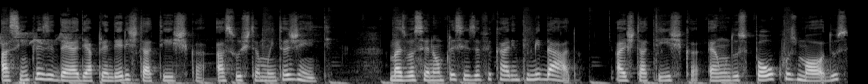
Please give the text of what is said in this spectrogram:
a simples ideia de aprender estatística assusta muita gente. Mas você não precisa ficar intimidado. A estatística é um dos poucos modos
